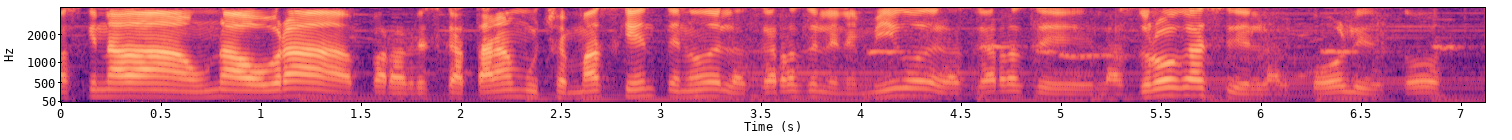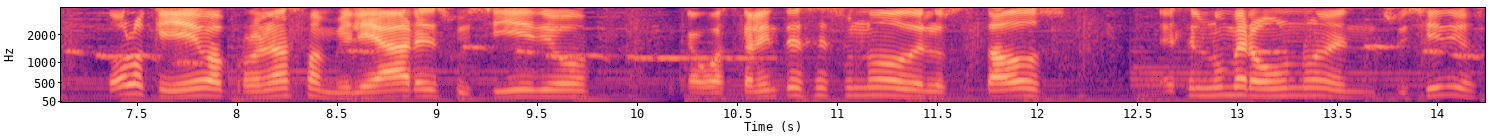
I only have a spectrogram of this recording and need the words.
más que nada una obra para rescatar a mucha más gente, ¿no? De las garras del enemigo, de las garras de las drogas y del alcohol y de todo. Todo lo que lleva, problemas familiares, suicidio. Porque Aguascalientes es uno de los estados, es el número uno en suicidios.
